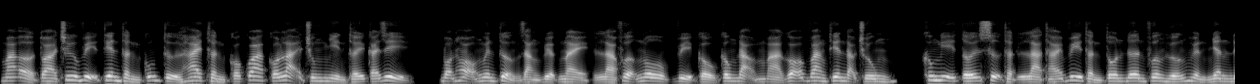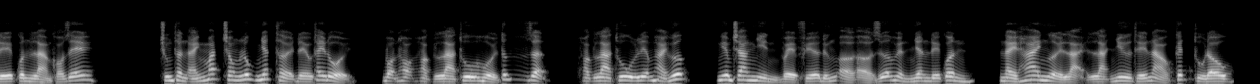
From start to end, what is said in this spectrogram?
Mà ở tòa chư vị tiên thần cũng từ hai thần có qua có lại chung nhìn thấy cái gì, bọn họ nguyên tưởng rằng việc này là phượng nô vì cầu công đạo mà gõ vang thiên đạo chung, không nghĩ tới sự thật là thái vi thần tôn đơn phương hướng huyền nhân đế quân làm khó dễ. Chúng thần ánh mắt trong lúc nhất thời đều thay đổi, bọn họ hoặc là thu hồi tức giận, hoặc là thu liễm hài hước, nghiêm trang nhìn về phía đứng ở ở giữa huyền nhân đế quân, này hai người lại là như thế nào kết thù đâu.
